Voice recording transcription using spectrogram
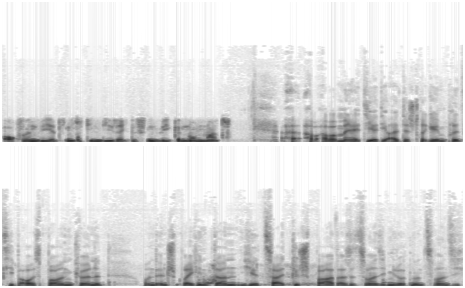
auch wenn sie jetzt nicht den direktesten Weg genommen hat. Äh, aber, aber, man hätte ja die alte Strecke im Prinzip ausbauen können und entsprechend dann hier Zeit gespart, also 20 Minuten und 20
